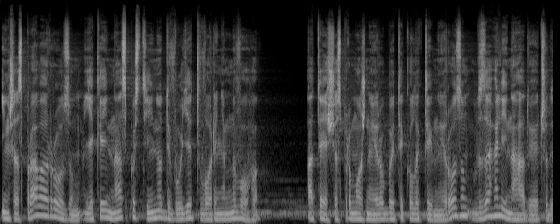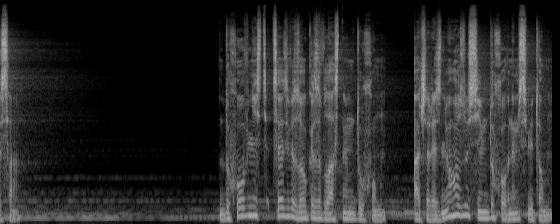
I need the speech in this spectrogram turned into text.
Інша справа розум, який нас постійно дивує творенням нового. А те, що спроможний робити колективний розум, взагалі нагадує чудеса. Духовність це зв'язок з власним духом, а через нього з усім духовним світом.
